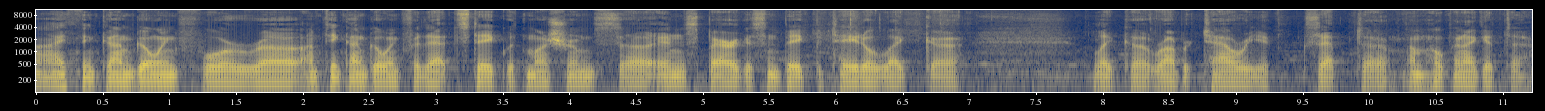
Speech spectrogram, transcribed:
I think I'm going for. Uh, I think I'm going for that steak with mushrooms uh, and asparagus and baked potato, like uh, like uh, Robert Towery. Except uh, I'm hoping I get the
